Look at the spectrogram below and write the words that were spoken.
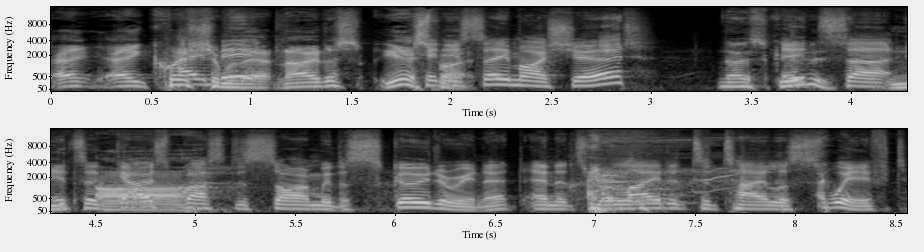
A, a question Hey, Mick, without notice. Yes, Can mate. you see my shirt? No scooters. It's uh, it's a Oh. Ghostbusters sign with a scooter in it, and it's related to Taylor Swift,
